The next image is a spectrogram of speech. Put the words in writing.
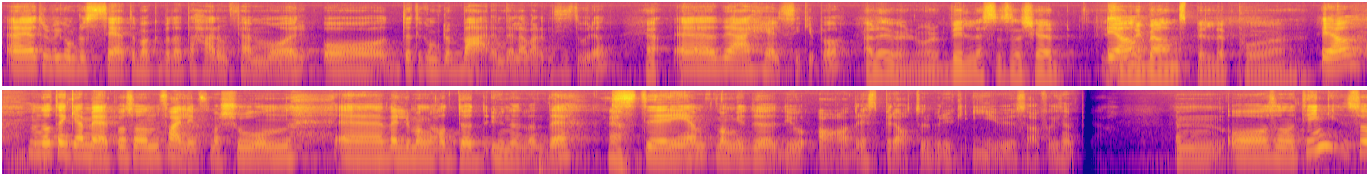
Eh, jeg tror vi kommer til å se tilbake på dette her om fem år, og dette kommer til å være en del av verdenshistorien. Ja. Eh, det er jeg helt sikker på. ja, det er jo noe av det villeste som har skjedd Ja. sånn i verdensbildet på Ja, men nå tenker jeg mer på sånn feilinformasjon. Eh, veldig mange har dødd unødvendig. Ja. Ekstremt mange døde jo av respiratorbruk i USA, f.eks. Og sånne ting. Så,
